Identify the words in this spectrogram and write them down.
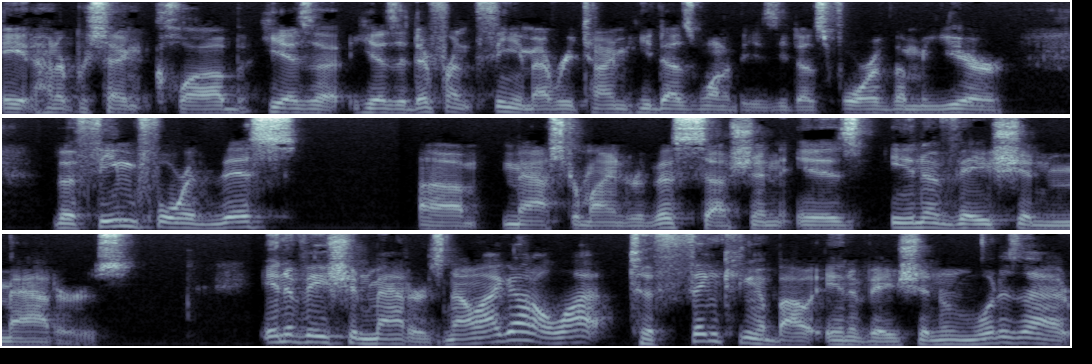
800% Club he has a he has a different theme every time he does one of these. He does four of them a year. The theme for this um, mastermind or this session is innovation matters. Innovation matters. Now, I got a lot to thinking about innovation and what does that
